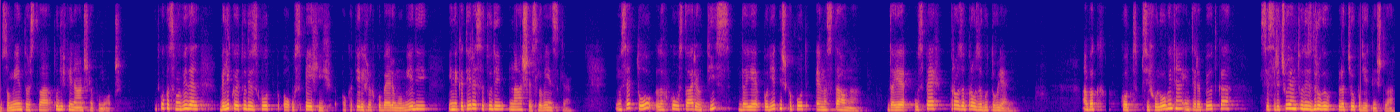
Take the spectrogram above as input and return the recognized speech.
so mentorstva, tudi finančna pomoč. Tako kot smo videli, veliko je tudi zgodb o uspehih, o katerih lahko beremo v mediji, in nekatere so tudi naše, slovenske. In vse to lahko ustvarja vtis, da je podjetniška pot enostavna, da je uspeh pravzaprav zagotovljen. Ampak kot psihologinja in terapeutka se srečujem tudi z drugo platjo podjetništva.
